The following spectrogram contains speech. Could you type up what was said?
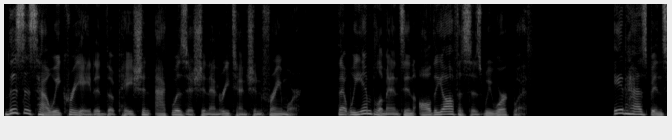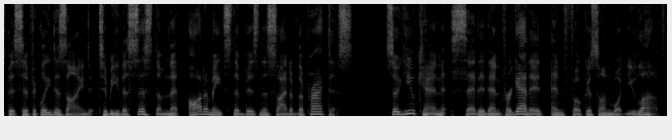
This is how we created the patient acquisition and retention framework that we implement in all the offices we work with. It has been specifically designed to be the system that automates the business side of the practice, so you can set it and forget it and focus on what you love.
